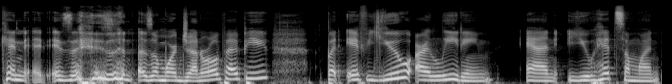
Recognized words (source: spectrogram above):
can is is a, is a more general pet peeve. But if you are leading and you hit someone,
